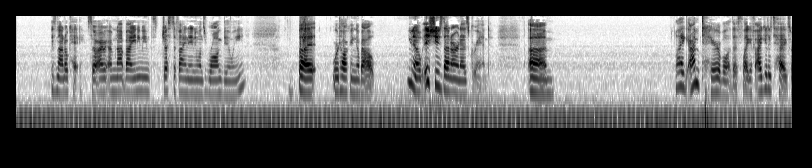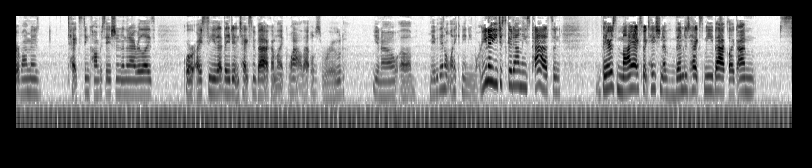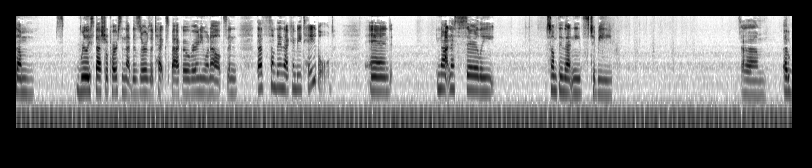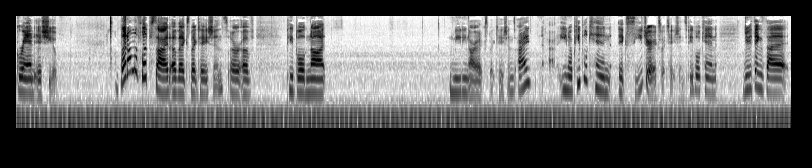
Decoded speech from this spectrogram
is not okay. So I, am not by any means justifying anyone's wrongdoing, but we're talking about, you know, issues that aren't as grand. Um, like, I'm terrible at this. Like, if I get a text or if I'm in a texting conversation and then I realize, or I see that they didn't text me back, I'm like, wow, that was rude. You know, um, maybe they don't like me anymore. You know, you just go down these paths, and there's my expectation of them to text me back like I'm some really special person that deserves a text back over anyone else. And that's something that can be tabled and not necessarily something that needs to be um, a grand issue. But on the flip side of expectations or of people not meeting our expectations, I, you know, people can exceed your expectations. People can do things that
